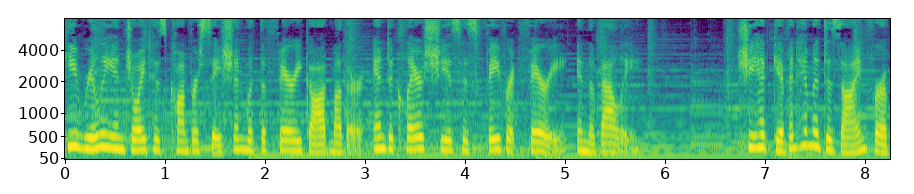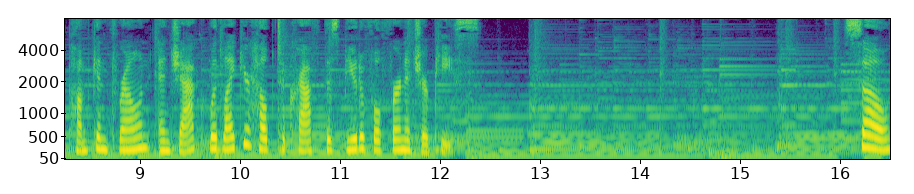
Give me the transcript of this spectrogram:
He really enjoyed his conversation with the fairy godmother and declares she is his favorite fairy in the valley. She had given him a design for a pumpkin throne and Jack would like your help to craft this beautiful furniture piece. So,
